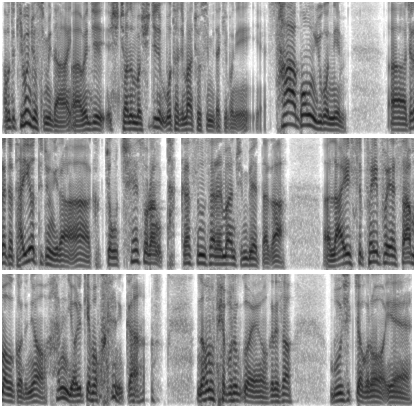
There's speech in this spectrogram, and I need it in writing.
아무튼 기분 좋습니다. 아, 왠지 쉬- 저는 뭐 쉬지 못하지만 좋습니다, 기분이. 예. 4065님. 아, 제가 저 다이어트 중이라 각종 채소랑 닭가슴살만 준비했다가 아, 라이스 페이퍼에 싸 먹었거든요. 한 10개 먹고 나니까 너무 배부른 거예요. 그래서 무의식적으로 예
